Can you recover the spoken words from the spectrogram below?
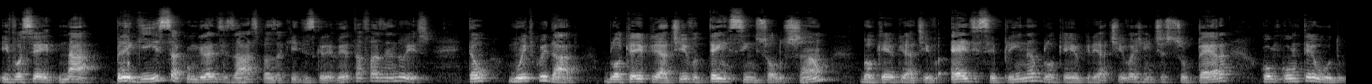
E você, na preguiça, com grandes aspas aqui de escrever, está fazendo isso. Então, muito cuidado. Bloqueio criativo tem sim solução Bloqueio criativo é disciplina, bloqueio criativo a gente supera com conteúdo.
